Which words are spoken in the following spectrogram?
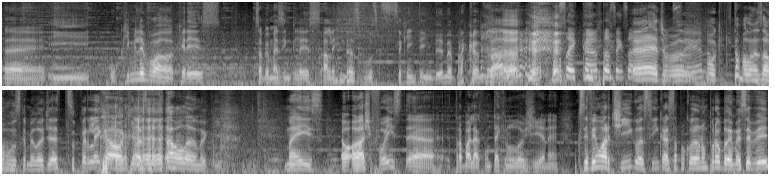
é, e o que me levou a querer saber mais inglês, além das músicas, se você quer entender, né, pra cantar. né? Você canta sem saber É, o que tá tipo, pô, o que que tá falando essa música? A melodia é super legal aqui, mas o que que tá rolando aqui? Mas eu, eu acho que foi é, trabalhar com tecnologia, né? Porque você vê um artigo assim, cara, você tá procurando um problema, aí você vê,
